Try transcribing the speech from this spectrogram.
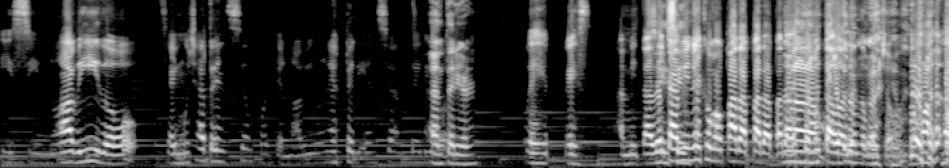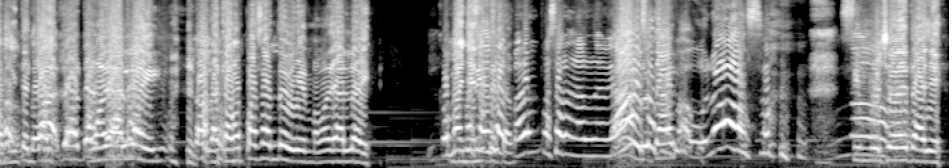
Y si no ha habido, si hay mucha tensión porque no ha habido una experiencia anterior, Anterior. pues, pues a mitad Sí, de camino sí. es como para, para, para, No, esto no, me está otro- doliendo mucho. Vamos, a- vamos a intentar. Deja- deja- vamos a dejarlo deja- ahí. La estamos pasando bien, vamos a dejarlo ahí. ¿Y cómo Mañana pasaron, intentamos. ¿cómo pasaron la luna de? Ah, ¡Ay, eso fue fabuloso! Sin mucho detalle.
